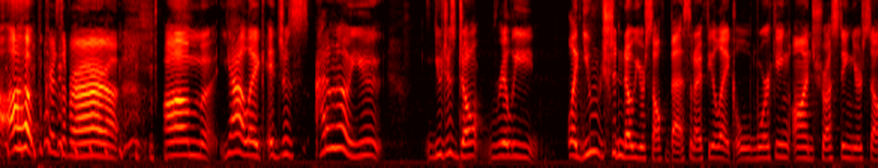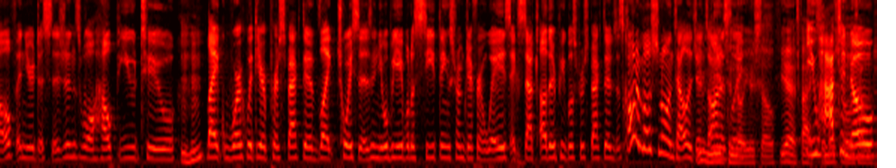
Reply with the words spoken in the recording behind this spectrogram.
up, Christopher. um yeah, like it just I don't know, you you just don't really like you should know yourself best and I feel like working on trusting yourself and your decisions will help you to Mm-hmm. like work with your perspective like choices and you'll be able to see things from different ways accept other people's perspectives. It's called emotional You intelligence, need honestly to know yourself. Yeah, facts. you have to know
